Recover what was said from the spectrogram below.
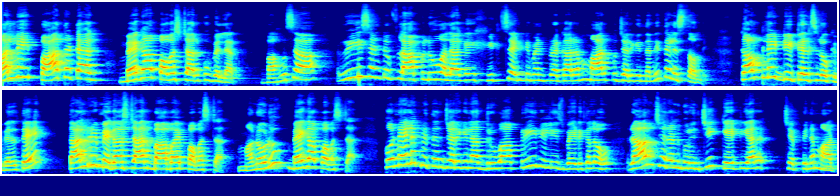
మళ్ళీ పాత ట్యాగ్ మెగా పవర్ స్టార్కు వెళ్ళారు. బహుశా రీసెంట్ ఫ్లాపులు అలాగే హిట్ సెంటిమెంట్ ప్రకారం మార్పు జరిగిందని తెలుస్తోంది. కంప్లీట్ డీటెయిల్స్లోకి వెళ్తే తండ్రి మెగాస్టార్ బాబాయ్ పవర్ స్టార్ మనోడు మెగా పవర్ స్టార్. కొన్నేళ్ళ క్రితం జరిగిన ధృవ ప్రీ రిలీజ్ వేడుకలో రామ్ చరణ్ గురించి కేటీఆర్ చెప్పిన మాట.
